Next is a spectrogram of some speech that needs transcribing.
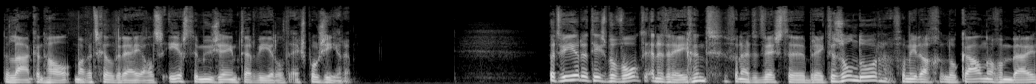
De Lakenhal mag het schilderij als eerste museum ter wereld exposeren. Het weer, het is bewolkt en het regent. Vanuit het westen breekt de zon door. Vanmiddag lokaal nog een bui.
